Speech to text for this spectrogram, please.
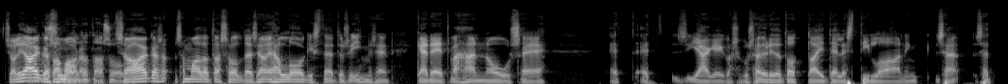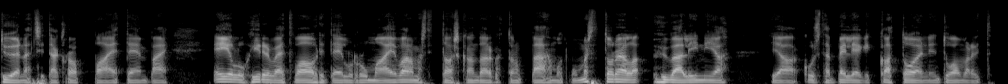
Se oli aika samalta suora. tasolta. Se on aika sa- samalta tasolta ja se on ihan loogista, että jos ihmisen kädet vähän nousee, että et jääkiekossa, kun sä yrität ottaa itsellesi tilaa, niin sä, sä työnnät sitä kroppaa eteenpäin. Ei ollut hirveät vauhdit, ei ollut rumaa, ei varmasti taaskaan tarkoittanut päähän, mutta mun mielestä todella hyvä linja, ja kun sitä peliäkin katoin, niin tuomarit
